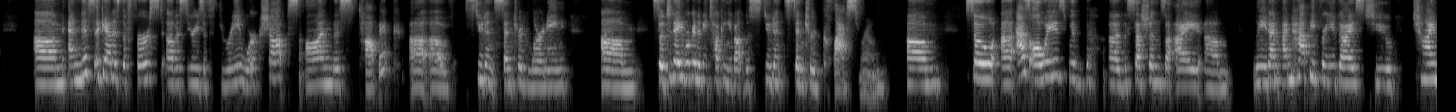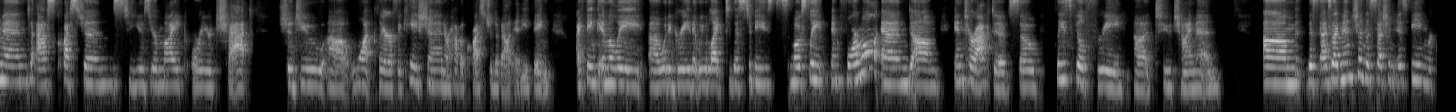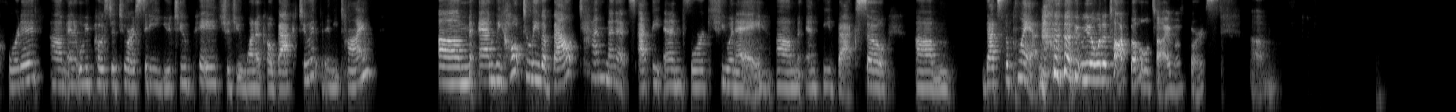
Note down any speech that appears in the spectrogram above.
Um, and this, again, is the first of a series of three workshops on this topic uh, of student-centered learning. Um, so today we're going to be talking about the student-centered classroom. Um, so uh, as always with uh, the sessions I um, lead, I'm, I'm happy for you guys to chime in, to ask questions, to use your mic or your chat should you uh, want clarification or have a question about anything. I think Emily uh, would agree that we would like to this to be mostly informal and um, interactive. So please feel free uh, to chime in. Um, this, as I mentioned, the session is being recorded um, and it will be posted to our CTEI YouTube page should you want to go back to it at any time. Um, and we hope to leave about 10 minutes at the end for Q&A um, and feedback. So um, that's the plan. we don't want to talk the whole time, of course. Um,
